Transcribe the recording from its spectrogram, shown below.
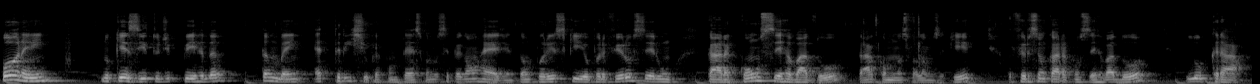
Porém, no quesito de perda, também é triste o que acontece quando você pegar um hedge. Então, por isso que eu prefiro ser um cara conservador, tá? Como nós falamos aqui. Prefiro ser um cara conservador, lucrar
